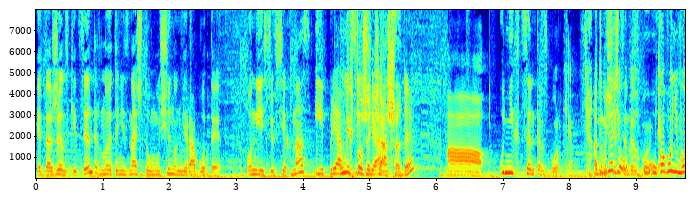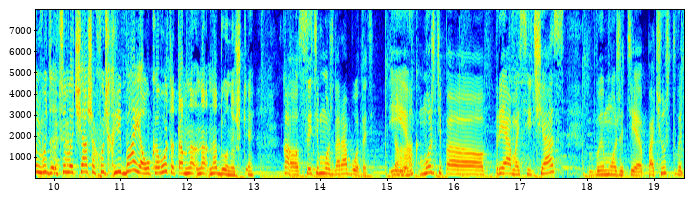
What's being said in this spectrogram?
Это женский центр, но это не значит, что у мужчин он не работает. Он есть у всех нас, и прямо У них тоже сейчас, чаша, да? а, у них центр сборки. А У то, мужчин понимаете, центр у, сборки. у кого-нибудь вот целая чаша хоть хлеба, а у кого-то там на, на, на донышке. Как? А, С этим можно работать. И Так. можете по- прямо сейчас вы можете почувствовать,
